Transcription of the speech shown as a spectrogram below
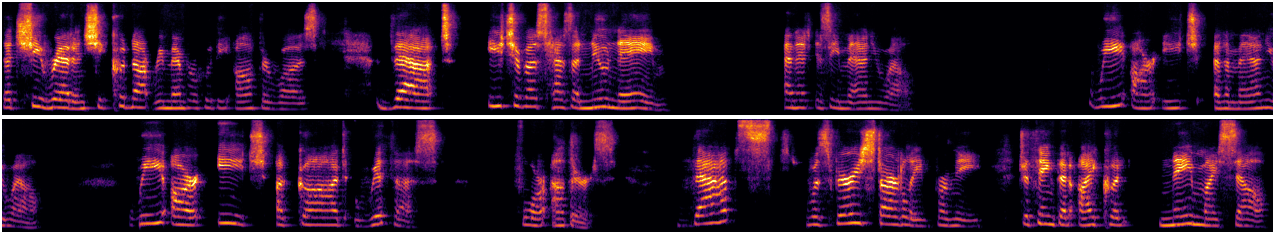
that she read and she could not remember who the author was that each of us has a new name and it is Emmanuel. We are each an Emmanuel. We are each a God with us for others. That was very startling for me to think that I could name myself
